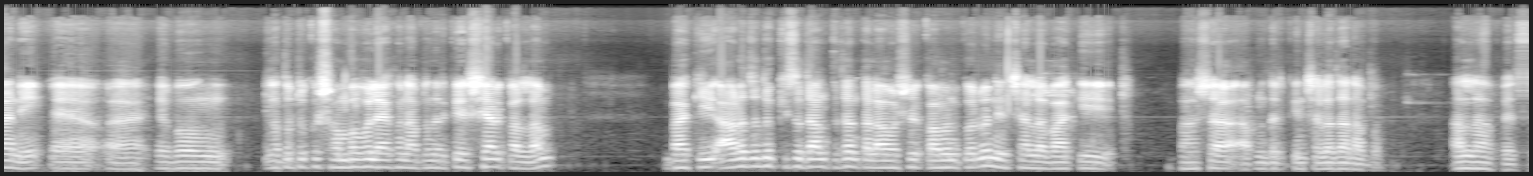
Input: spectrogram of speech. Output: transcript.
জানি এবং যতটুকু সম্ভব হলে এখন আপনাদেরকে শেয়ার করলাম। বাকি আরও যদি কিছু জানতে চান, তাহলে অবশ্যই কমেন্ট করবেন ইনশাল্লাহ বাকি ভাষা আপনাদেরকে ইনশাল্লাহ জানাব। আল্লাহ হাফেজ।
